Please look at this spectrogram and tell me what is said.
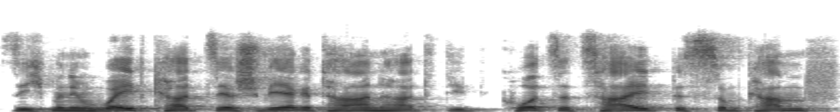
sich mit dem Weightcut sehr schwer getan hat, die kurze Zeit bis zum Kampf,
